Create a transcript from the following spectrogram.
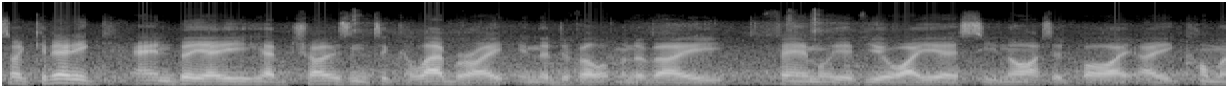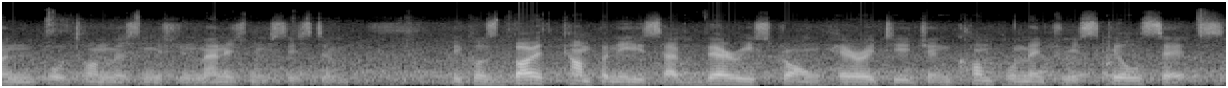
So QinetiQ and BAE have chosen to collaborate in the development of a family of UAS united by a common autonomous mission management system because both companies have very strong heritage and complementary skill sets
